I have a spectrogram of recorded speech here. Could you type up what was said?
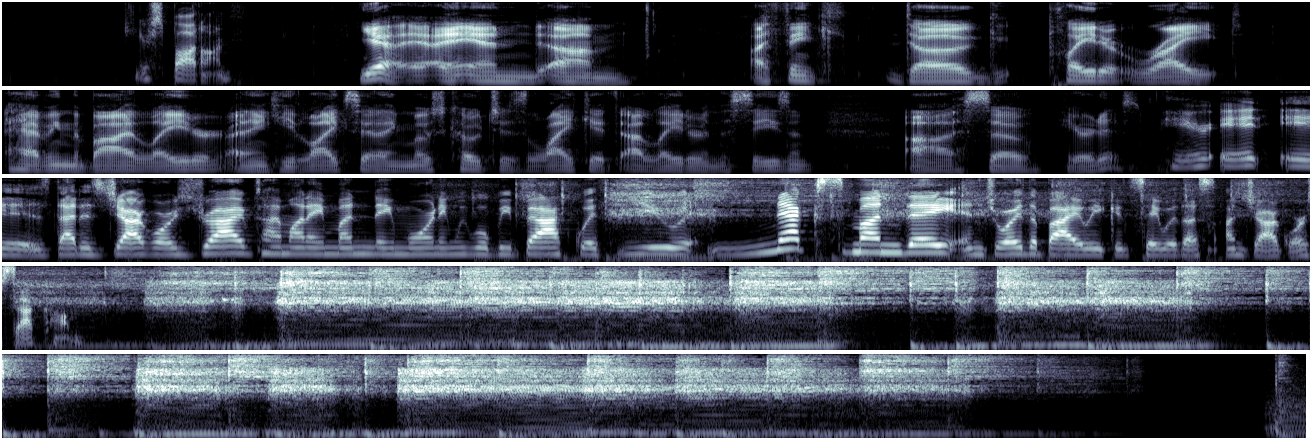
You're spot on. Yeah, and um, I think Doug played it right having the bye later. I think he likes it. I think most coaches like it uh, later in the season. Uh, so here it is. Here it is. That is Jaguars Drive Time on a Monday morning. We will be back with you next Monday. Enjoy the bye week and stay with us on Jaguars.com.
